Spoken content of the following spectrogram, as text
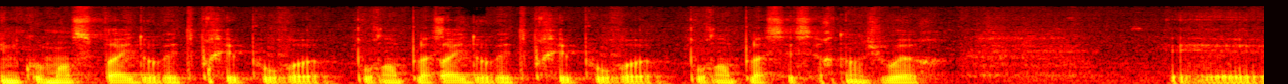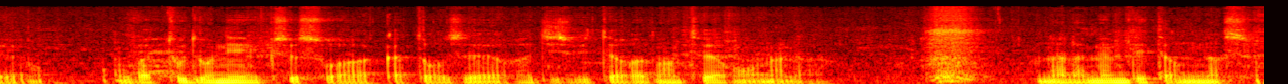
ne commencent pas, ils doivent être prêts pour, euh, pour remplacer. Ils doivent être prêts pour, euh, pour remplacer certains joueurs. Et on va tout donner, que ce soit à 14h, à 18h, à 20h, on a la, on a la même détermination.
